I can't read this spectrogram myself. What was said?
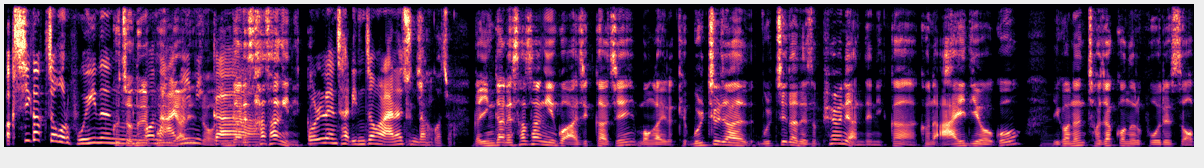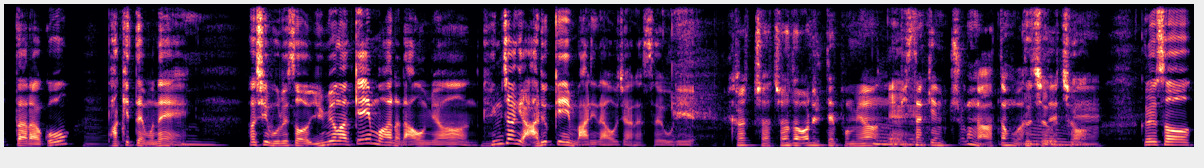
막 시각적으로 보이는 그렇죠. 건 보이는 게 아니죠. 아니니까 인간의 사상이니까. 원래는 잘 인정을 안 해준다는 그렇죠. 거죠. 그러니까 인간의 사상이고 아직까지 뭔가 이렇게 물질화 물질화돼서 표현이 안 되니까 그건 아이디어고 음. 이거는 저작권으로 보호될 수 없다라고 음. 봤기 때문에 음. 사실 우리서 유명한 게임 뭐 하나 나오면 굉장히 아류 게임 많이 나오지 않았어요. 우리 그렇죠. 저도 어릴 때 보면 음. 비슷한 게임 쭉 나왔던 것 그렇죠, 같아요. 그렇죠. 네. 그래서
